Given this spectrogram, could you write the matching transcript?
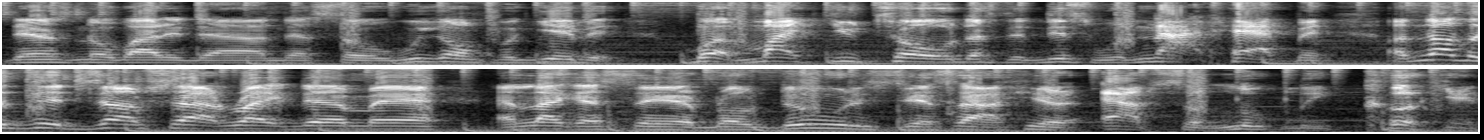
there's nobody down there, so we gonna forgive it. But Mike, you told us that this would not happen. Another good jump shot right there, man. And like I said, bro, dude is just out here absolutely cooking.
